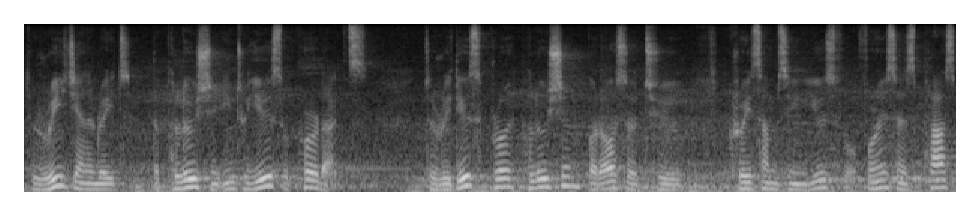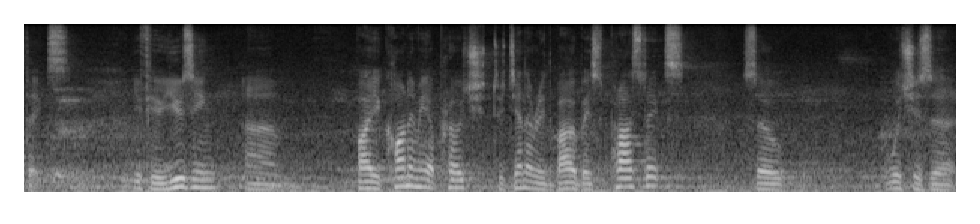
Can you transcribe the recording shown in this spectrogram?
to regenerate the pollution into useful products to reduce pollution, but also to create something useful. For instance, plastics. If you're using um, bioeconomy approach to generate bio-based plastics, so which is a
